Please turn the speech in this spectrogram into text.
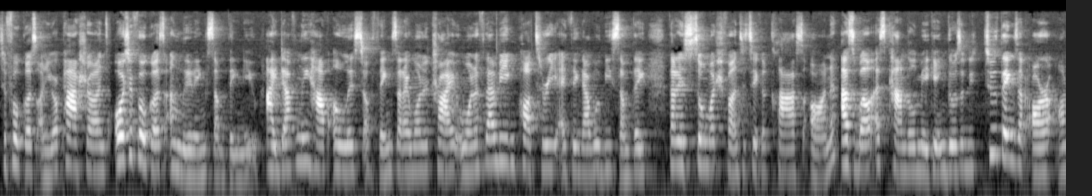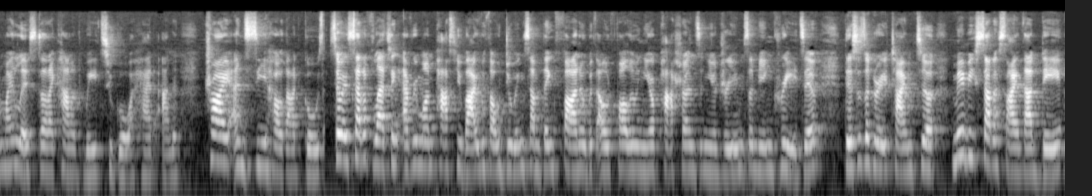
to focus on your passions or to focus on learning something new. I definitely have a list of things that I want to try. One of them being pottery. I think that would be something that is so much fun to take a class on, as well as candle making. Those are the two things that are on my list that I cannot wait to go ahead and try and see how that goes. So instead of letting everyone pass you by without doing something fun or without following your passions and your dreams and being creative, this is a great time to maybe set aside that day.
